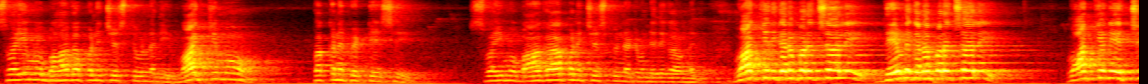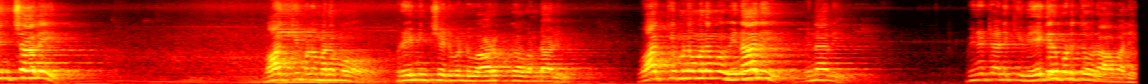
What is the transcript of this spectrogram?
స్వయము బాగా పనిచేస్తూ ఉన్నది. వాక్యము పక్కన పెట్టేసి స్వయము బాగా పనిచేస్తున్నటువంటిదిగా ఉన్నది. వాక్యాన్ని గనపరచాలి దేవుని గనపరచాలి వాక్యాన్ని హెచ్చించాలి. వాక్యమును మనము ప్రేమించేటువంటి వారుగా ఉండాలి. వాక్యమును మనము వినాలి వినాలి. వినటానికి వేగరపడుతూ రావాలి.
